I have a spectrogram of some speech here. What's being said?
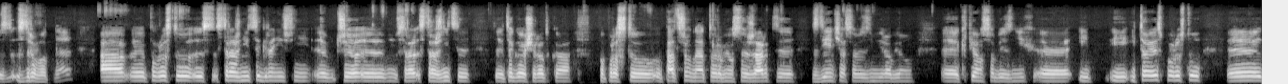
zdrowotne, a po prostu strażnicy graniczni czy strażnicy tego ośrodka po prostu patrzą na to, robią sobie żarty, zdjęcia sobie z nimi robią, kpią sobie z nich i, i, i to jest po prostu E,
